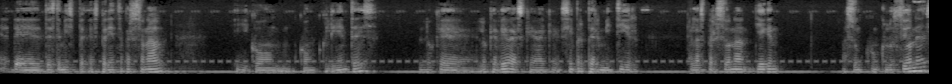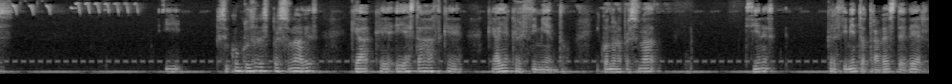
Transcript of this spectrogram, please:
Eh, desde mi experiencia personal, y con, con clientes, lo que, lo que veo es que hay que siempre permitir que las personas lleguen a sus conclusiones y sus conclusiones personales que, que esta hace que, que haya crecimiento. Y cuando una persona tiene crecimiento a través de ver,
